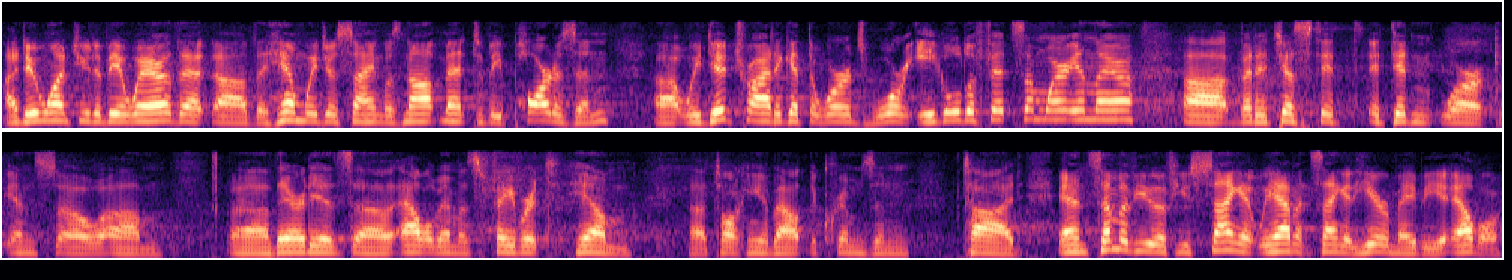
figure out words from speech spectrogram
I do want you to be aware that uh, the hymn we just sang was not meant to be partisan. Uh, we did try to get the words War Eagle to fit somewhere in there, uh, but it just it, it didn't work. And so um, uh, there it is, uh, Alabama's favorite hymn uh, talking about the crimson tide. And some of you, if you sang it, we haven't sang it here maybe ever,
